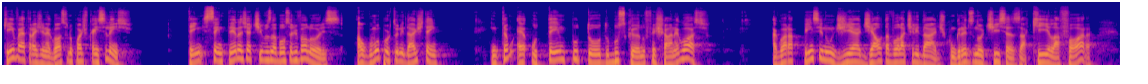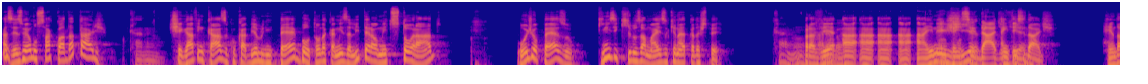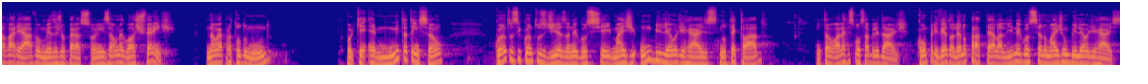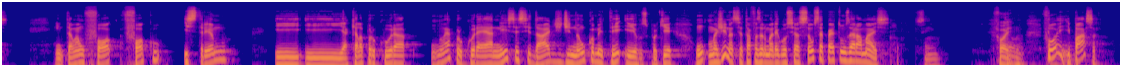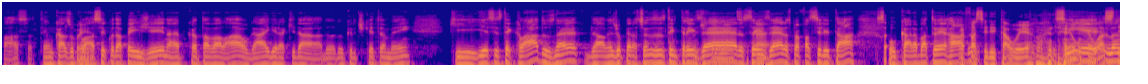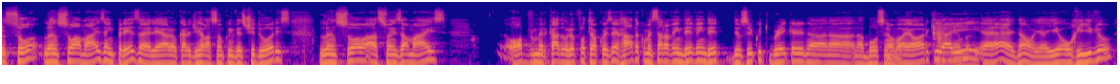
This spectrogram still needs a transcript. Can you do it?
Quem vai atrás de negócio não pode ficar em silêncio. Tem centenas de ativos na bolsa de valores. Alguma oportunidade tem. Então é o tempo todo buscando fechar negócio. Agora pense num dia de alta volatilidade, com grandes notícias aqui e lá fora. Às vezes eu ia almoçar quatro da tarde. Caramba. Chegava em casa com o cabelo em pé, botão da camisa literalmente estourado. Hoje eu peso 15 quilos a mais do que na época da XP. Caramba. Para ver Caramba. a, a, a, a energia. intensidade A é. intensidade. Renda variável, mesa de operações é um negócio diferente. Não é para todo mundo, porque é muita atenção. Quantos e quantos dias eu negociei mais de um bilhão de reais no teclado? Então, olha a responsabilidade. Compre e venda olhando para a tela ali, negociando mais de um bilhão de reais. Então, é um fo foco extremo e, e aquela procura. Não é a procura, é a necessidade de não cometer erros. Porque, um- imagina, você está fazendo uma negociação, você aperta um zero a mais. Sim. Foi. Foi, e passa. Passa. Tem um caso Foi. clássico da P&G, na época eu tava lá, o Geiger aqui da, do, do Critiquei também, que, e esses teclados, né, da mesa de operações, às vezes tem três zeros, seis é. zeros para facilitar, o cara bateu Para errado. facilitar o erro. Sim, Eu- eu lançou, lançou a mais a empresa, ele era o cara de relação com investidores, lançou ações a mais. Óbvio, o mercado olhou e falou: tem uma coisa errada, começaram a vender, vender, deu circuit breaker na, na, na bolsa em Na Nova bolsa. York, e aí, é, não, e aí horrível.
